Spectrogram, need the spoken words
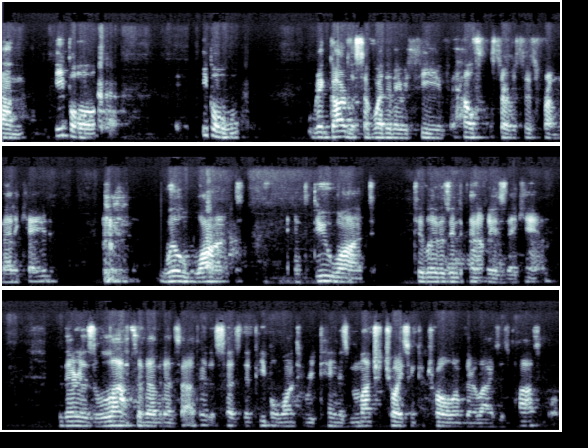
Um, people, people, regardless of whether they receive health services from Medicaid, will want and do want to live as independently as they can. There is lots of evidence out there that says that people want to retain as much choice and control over their lives as possible.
